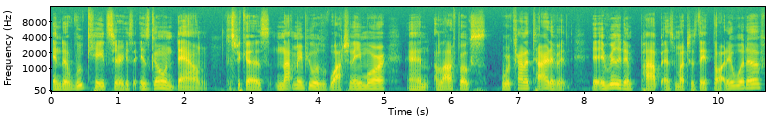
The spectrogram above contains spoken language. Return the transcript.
in the Luke Cage series is going down just because not many people was watching anymore, and a lot of folks were kind of tired of it. it. Really didn't pop as much as they thought it would have.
